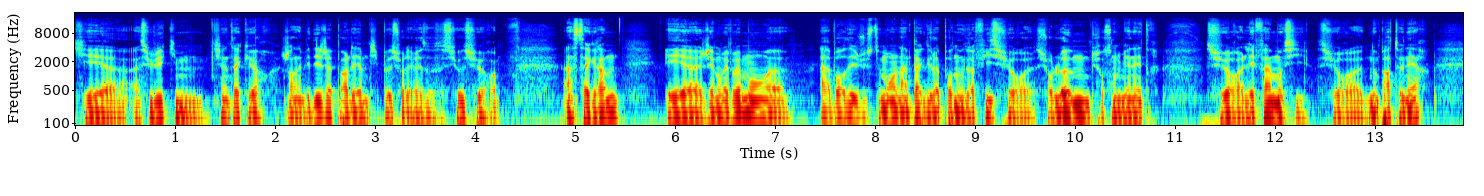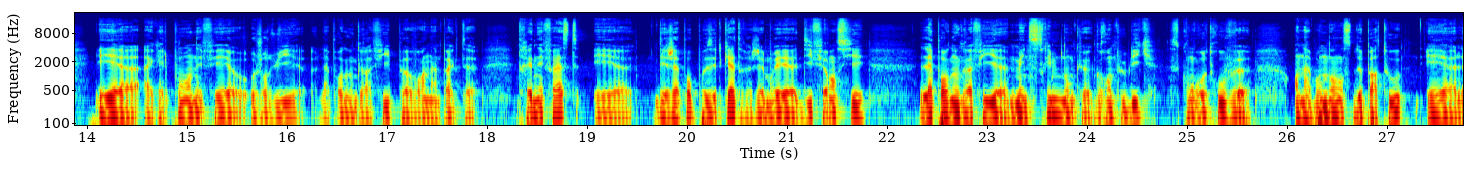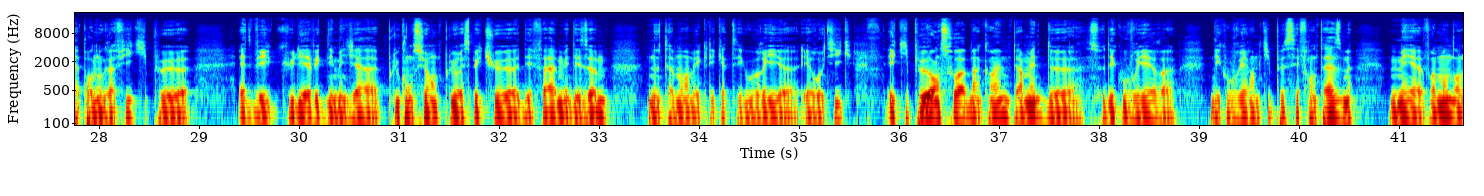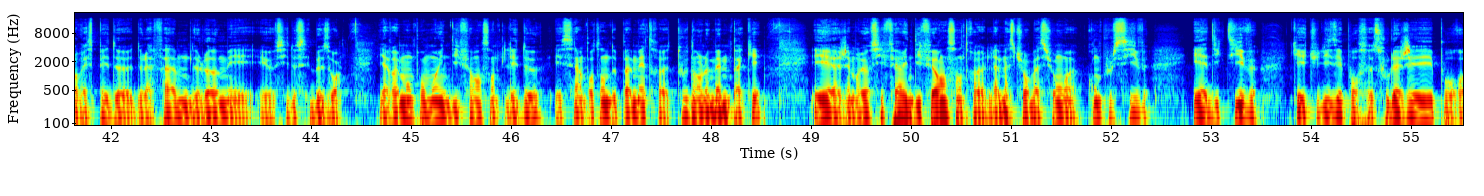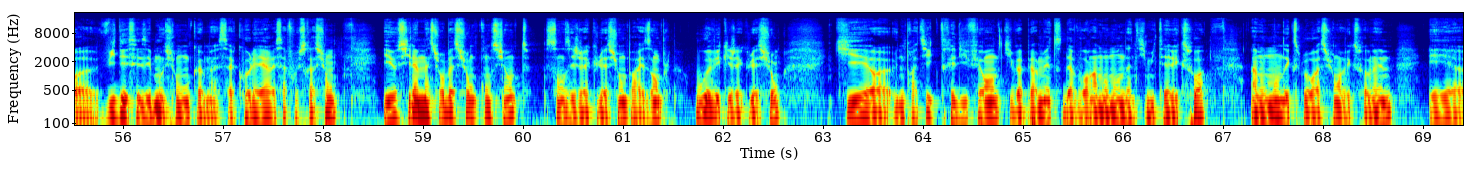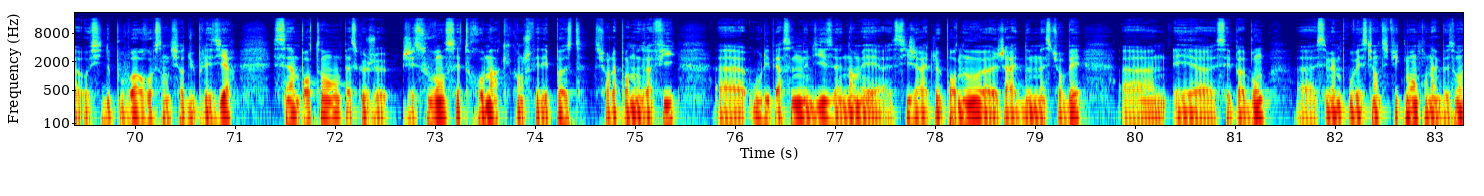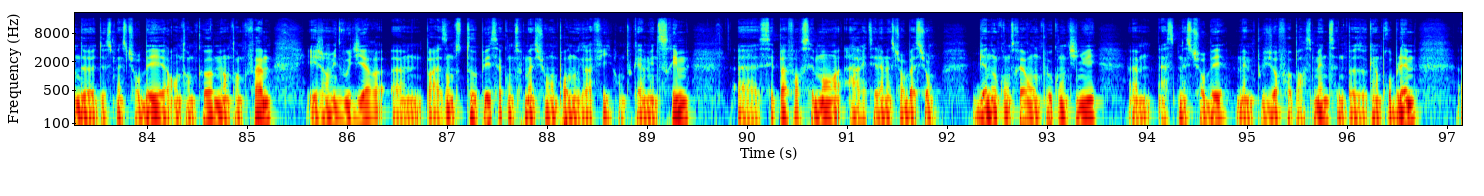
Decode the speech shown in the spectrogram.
qui est euh, un sujet qui me tient à cœur. J'en avais déjà parlé un petit peu sur les réseaux sociaux, sur Instagram, et euh, j'aimerais vraiment euh, aborder justement l'impact de la pornographie sur, sur l'homme, sur son bien-être, sur les femmes aussi, sur nos partenaires, et à quel point en effet aujourd'hui la pornographie peut avoir un impact très néfaste. Et déjà pour poser le cadre, j'aimerais différencier la pornographie mainstream, donc grand public, ce qu'on retrouve en abondance de partout, et la pornographie qui peut être véhiculé avec des médias plus conscients, plus respectueux euh, des femmes et des hommes, notamment avec les catégories euh, érotiques, et qui peut en soi ben, quand même permettre de euh, se découvrir, découvrir un petit peu ses fantasmes, mais vraiment dans le respect de, la femme, de l'homme et, aussi de ses besoins. Il y a vraiment pour moi une différence entre les deux, et c'est important de ne pas mettre tout dans le même paquet. Et j'aimerais aussi faire une différence entre la masturbation compulsive et addictive qui est utilisée pour se soulager, pour euh, vider ses émotions comme sa colère et sa frustration, et aussi la masturbation consciente sans éjaculation par exemple, ou avec éjaculation, qui est euh, une pratique très différente qui va permettre d'avoir un moment d'intimité avec soi, un moment d'exploration avec soi-même et euh, aussi de pouvoir ressentir du plaisir. C'est important parce que j'ai souvent cette remarque quand je fais des posts sur la pornographie euh, où les personnes me disent non mais si j'arrête le porno, j'arrête de me masturber et c'est pas bon. c'est même prouvé scientifiquement qu'on a besoin de, de, se masturber en tant qu'homme et en tant que femme. Et j'ai envie de vous dire, par exemple, stopper sa consommation en pornographie, en tout cas mainstream, euh, c'est pas forcément arrêter la masturbation. Bien au contraire, on peut continuer euh, à se masturber, même plusieurs fois par semaine, ça ne pose aucun problème.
